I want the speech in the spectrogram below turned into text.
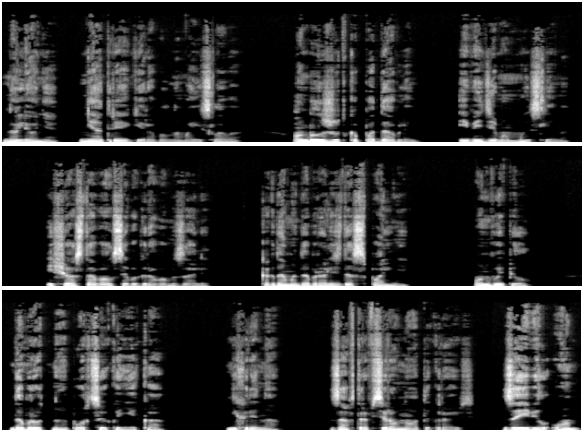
Но Леня не отреагировал на мои слова. Он был жутко подавлен и, видимо, мысленно еще оставался в игровом зале. Когда мы добрались до спальни, он выпил добротную порцию коньяка. Ни хрена, завтра все равно отыграюсь, заявил он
